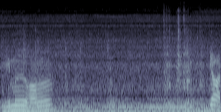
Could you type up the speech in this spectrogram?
ฝีมือของยอด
